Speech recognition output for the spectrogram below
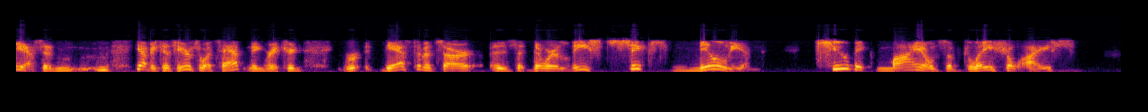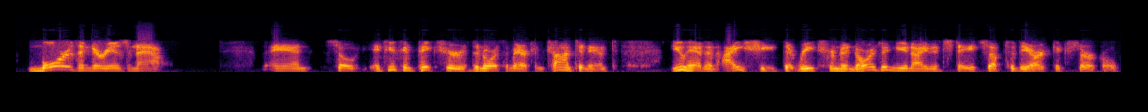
yes, and, mm, mm, yeah. Because here's what's happening, Richard. The estimates are is that there were at least six million cubic miles of glacial ice, more than there is now. And so, if you can picture the North American continent, you had an ice sheet that reached from the northern United States up to the Arctic Circle,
